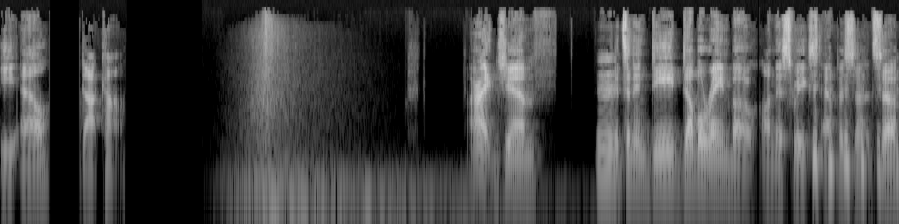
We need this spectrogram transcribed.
E L.com. All right, Jim. Mm. It's an Indeed double rainbow on this week's episode. so,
